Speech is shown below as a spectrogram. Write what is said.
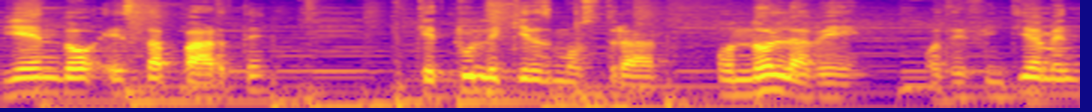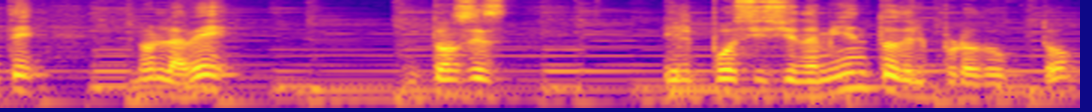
viendo esta parte que tú le quieres mostrar o no la ve o definitivamente no la ve. Entonces, el posicionamiento del producto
